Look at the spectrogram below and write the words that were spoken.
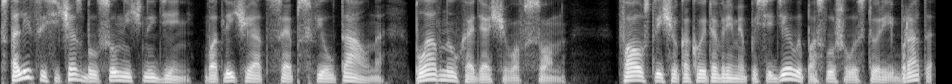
В столице сейчас был солнечный день, в отличие от Сепсфилтауна, плавно уходящего в сон. Фауст еще какое-то время посидел и послушал истории брата,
